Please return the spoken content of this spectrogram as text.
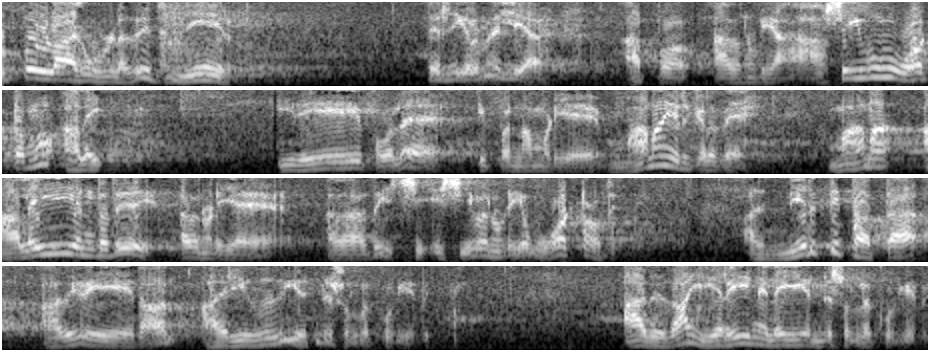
உட்பொருளாக உள்ளது நீர். தெரிஞ்சுக்கிறோமே இல்லையா? அப்போது அதனுடைய அசைவும் ஓட்டமும் அலை. இதே போல் இப்போ நம்முடைய மனம் இருக்கிறதே மன அலை என்பது அதனுடைய அதாவது சிவனுடைய ஓட்டம் அது. அது நிறுத்தி பார்த்தா அதுவே தான் அறிவு என்று சொல்லக்கூடியது. அதுதான் இறைநிலை என்று சொல்லக்கூடியது.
